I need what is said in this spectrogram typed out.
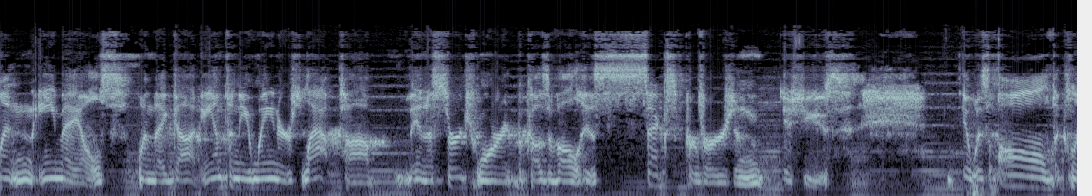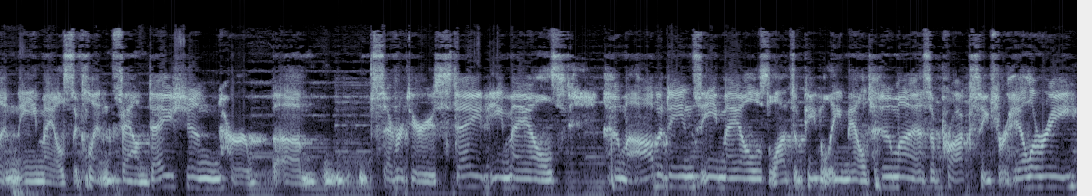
Clinton emails when they got Anthony Weiner's laptop in a search warrant because of all his sex perversion issues. It was all the Clinton emails, the Clinton Foundation, her um, Secretary of State emails, Huma Abedin's emails. Lots of people emailed Huma as a proxy for Hillary.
